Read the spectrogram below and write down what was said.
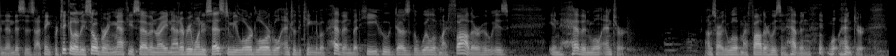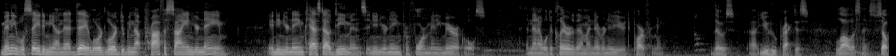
And then this is, I think, particularly sobering. Matthew 7, right? Not everyone who says to me, Lord, Lord, will enter the kingdom of heaven, but he who does the will of my Father who is in heaven will enter. I'm sorry, the will of my Father who is in heaven will enter. Many will say to me on that day, Lord, Lord, did we not prophesy in your name? And in your name cast out demons, and in your name perform many miracles. And then I will declare to them, I never knew you. Depart from me. Those, uh, you who practice lawlessness. So,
